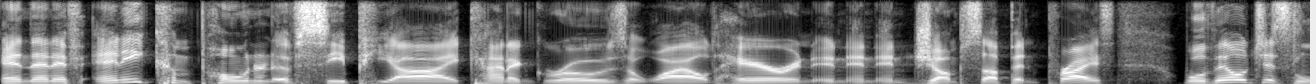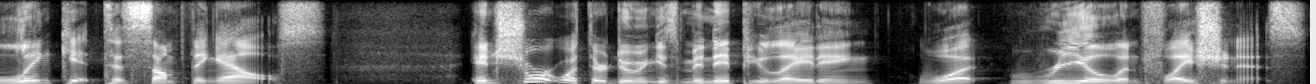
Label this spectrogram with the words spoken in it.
And then if any component of CPI kind of grows a wild hair and, and, and jumps up in price, well, they'll just link it to something else. In short, what they're doing is manipulating what real inflation is.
